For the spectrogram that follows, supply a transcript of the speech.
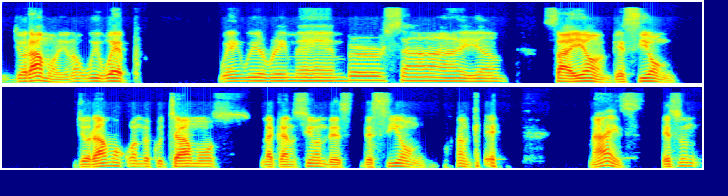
Lloramos, you know, we wept. When we remember Zion. Zion, que es Sion. Lloramos cuando escuchamos la canción de, de Sion. Okay. Nice. Es un,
